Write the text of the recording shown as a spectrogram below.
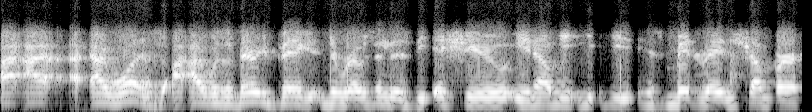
I, I, I was I was a very big DeRozan is the issue. You know, he, he, he his mid range jumper.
